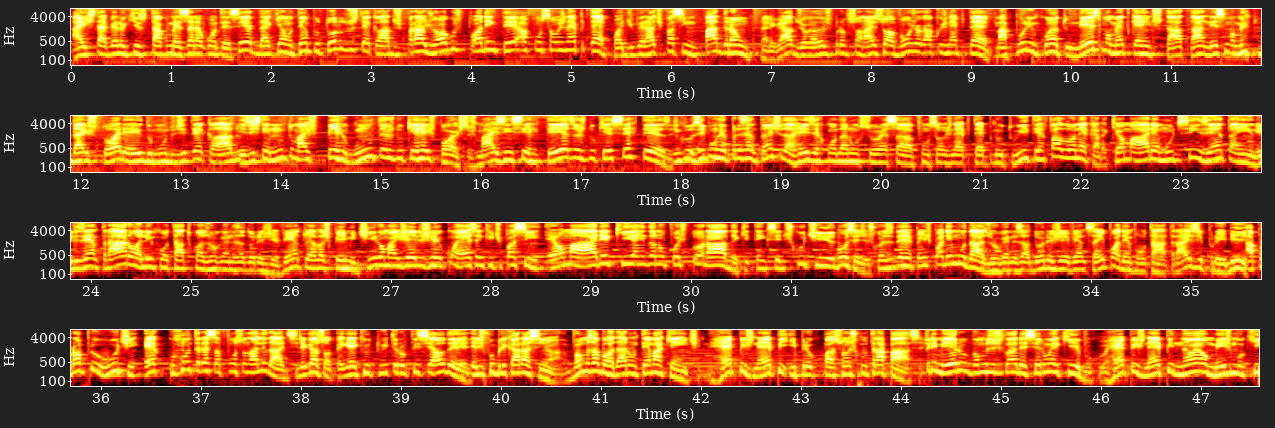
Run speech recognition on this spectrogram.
a gente está vendo que isso está começando a acontecer. Daqui a um tempo, todos os teclados para jogos podem ter a função SnapTap. Pode virar, tipo assim, padrão, tá ligado? Jogadores profissionais só vão jogar com o SnapTap. Mas por enquanto, nesse momento que a gente está, tá? Nesse momento da história aí do mundo de teclado, existem muito mais perguntas do que respostas, mais incertezas do que certezas. Inclusive, um representante da Razer, quando anunciou essa função SnapTap no Twitter, falou, né, cara, que é uma área muito cinzenta ainda. Eles entraram ali em contato com as organizadoras de evento, elas permitiram, mas eles reconhecem que, tipo assim, é uma área que ainda não foi explorada, que tem que ser discutido. Ou seja, as coisas de repente podem mudar. As organizadoras de eventos aí podem voltar atrás e proibir. A própria Utin é contra essa funcionalidade. Se liga só, peguei aqui o Twitter oficial dele. Eles publicaram assim, ó. Vamos abordar um tema quente: Rap Snap e preocupações com trapaças. Primeiro, vamos esclarecer um equívoco. Rap Snap não é o mesmo que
